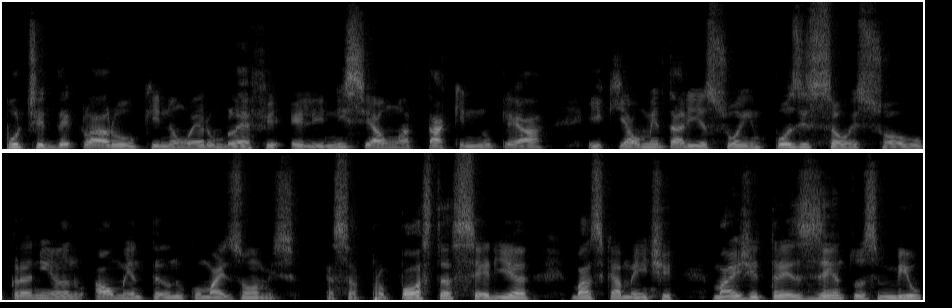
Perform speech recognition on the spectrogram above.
Putin declarou que não era um blefe ele iniciar um ataque nuclear e que aumentaria sua imposição em solo ucraniano, aumentando com mais homens. Essa proposta seria basicamente mais de 300 mil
